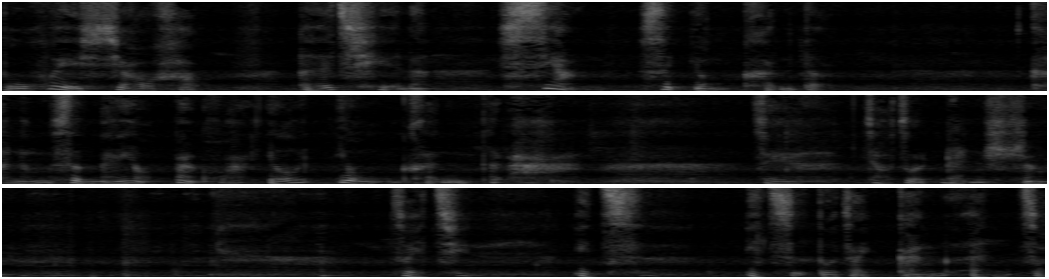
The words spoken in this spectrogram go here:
不会消耗，而且呢，相是永恒的，可能是没有办法有永恒的啦。这叫做人生。最近一直一直都在感恩中，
